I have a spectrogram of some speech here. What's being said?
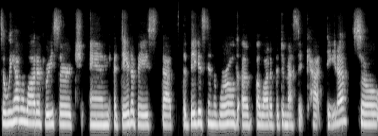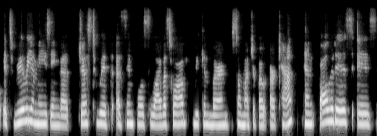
So we have a lot of research and a database that's the biggest in the world of a lot of the domestic cat data. So it's really amazing that just with a simple saliva swab, we can learn so much about our cat. And all it is, is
